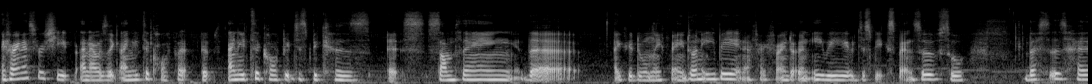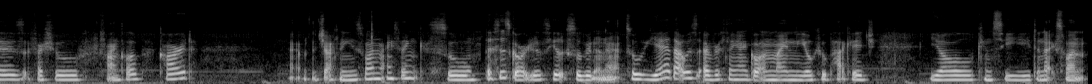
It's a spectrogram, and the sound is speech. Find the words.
I found this for cheap and I was like I need to cop it. I need to cop it just because it's something that I could only find on eBay and if I found it on eBay it would just be expensive so this is his official fan club card. Um, the Japanese one I think so this is gorgeous he looks so good in it so yeah that was everything I got in my Neokyo package y'all can see the next one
